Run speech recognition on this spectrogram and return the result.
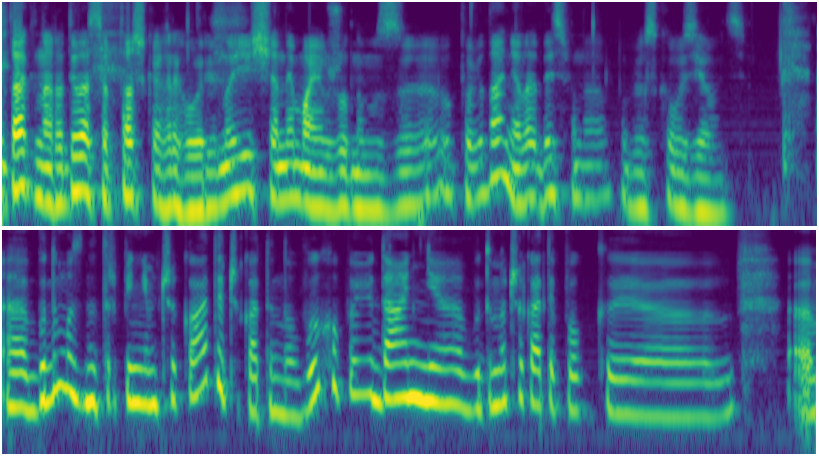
І так народилася пташка Григорій. Ну, її ще немає в жодному з оповідань, але десь вона обов'язково з'явиться. Е, Будемо з нетерпінням чекати, чекати нових оповідань. Будемо чекати, поки е, е,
